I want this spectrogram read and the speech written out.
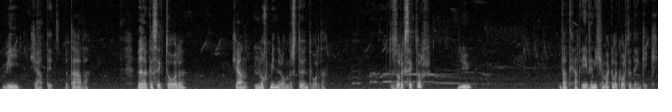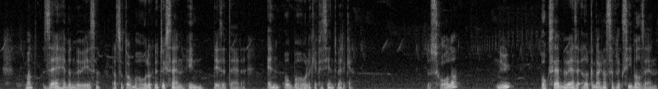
Wie gaat dit betalen? Welke sectoren gaan nog minder ondersteund worden? De zorgsector? Nu? Dat gaat even niet gemakkelijk worden, denk ik. Want zij hebben bewezen dat ze toch behoorlijk nuttig zijn in deze tijden en ook behoorlijk efficiënt werken. De scholen? Nu? Ook zij bewijzen elke dag dat ze flexibel zijn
